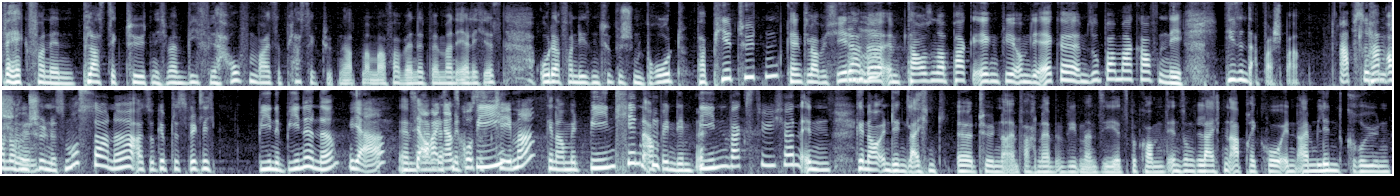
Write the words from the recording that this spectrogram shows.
Weg von den Plastiktüten. Ich meine, wie viel haufenweise Plastiktüten hat man mal verwendet, wenn man ehrlich ist? Oder von diesen typischen Brotpapiertüten. Kennt, glaube ich, jeder. Ne? Im Tausenderpack irgendwie um die Ecke im Supermarkt kaufen. Nee, die sind abwaschbar. Absolut Haben auch noch ein schön. schönes Muster. Ne? Also gibt es wirklich Biene, Biene, ne? Ja, Ähm, ist ja auch ein ganz großes Bi- Thema. Genau, mit Bienchen, auch in den Bienenwachstüchern, in, genau in den gleichen äh, Tönen einfach, ne, wie man sie jetzt bekommt. In so einem leichten Aprikot, in einem Lindgrün.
